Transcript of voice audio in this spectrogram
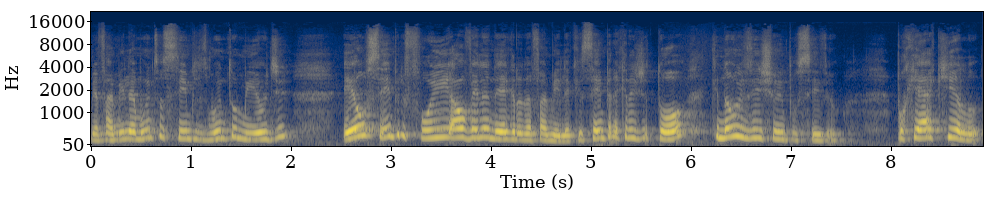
Minha família é muito simples, muito humilde. Eu sempre fui a ovelha negra da família, que sempre acreditou que não existe o impossível. Porque é aquilo,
